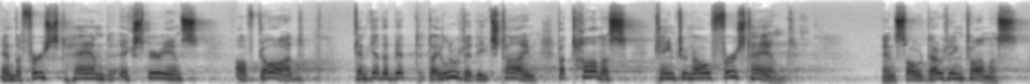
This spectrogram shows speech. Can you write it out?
And the first hand experience of God can get a bit diluted each time. But Thomas came to know firsthand. And so, doubting Thomas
